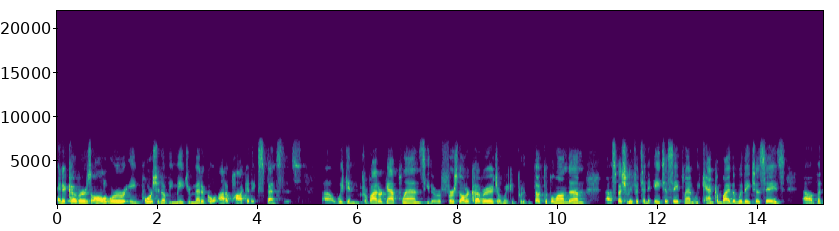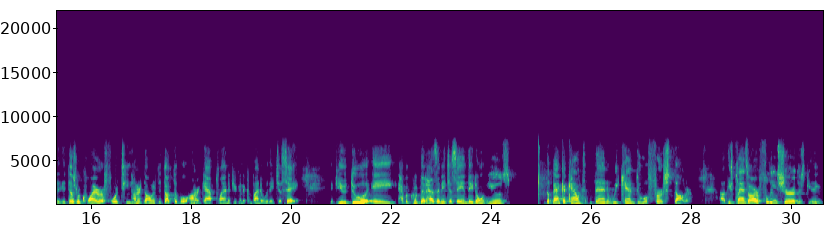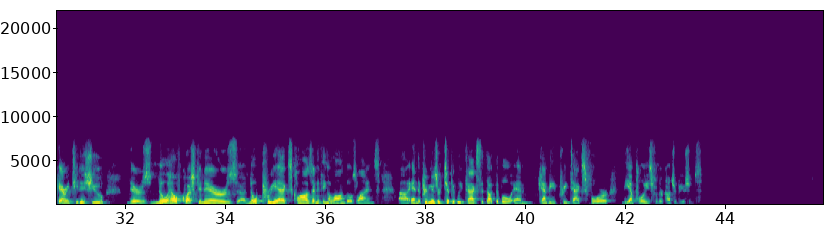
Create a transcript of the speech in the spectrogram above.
And it covers all or a portion of the major medical out-of-pocket expenses. Uh, we can provide our gap plans, either a first dollar coverage or we can put a deductible on them, uh, especially if it's an HSA plan. We can combine them with HSAs, uh, but it does require a $1,400 deductible on our gap plan if you're going to combine it with HSA. If you do a have a group that has an HSA and they don't use the bank account, then we can do a first dollar. Uh, these plans are fully insured. There's a guaranteed issue. There's no health questionnaires, uh, no pre-X clause, anything along those lines. Uh, and the premiums are typically tax deductible and can be pre-tax for the employees for their contributions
